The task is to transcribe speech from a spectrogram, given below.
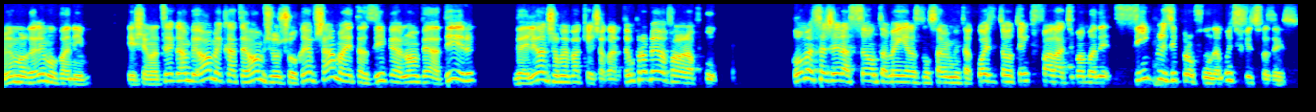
וממולגלים מובנים, ישמצא גם בעומק התהום שהוא שוכב שם את הזיו והנום והאדיר, ועליון שהוא מבקש. Agora, tem um problema, falou Rav Kuk. Como essa geração também, elas não sabem muita coisa, então eu tenho que falar de uma maneira simples e profunda. É muito difícil fazer isso.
